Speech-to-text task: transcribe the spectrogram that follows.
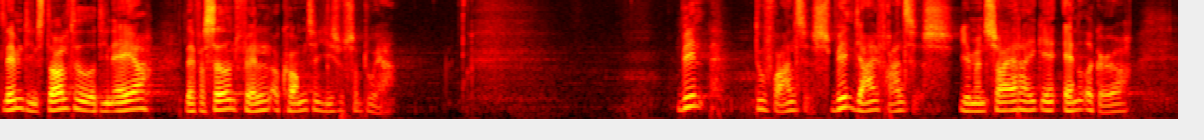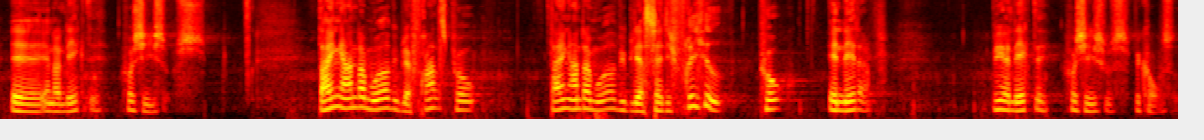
glemme din stolthed og din ære, lad facaden falde og komme til Jesus, som du er? Vil du frelses? Vil jeg frelses? Jamen, så er der ikke andet at gøre, øh, end at lægge det hos Jesus. Der er ingen andre måder, vi bliver frelst på. Der er ingen andre måder, vi bliver sat i frihed på, end netop ved at lægge det hos Jesus ved korset.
